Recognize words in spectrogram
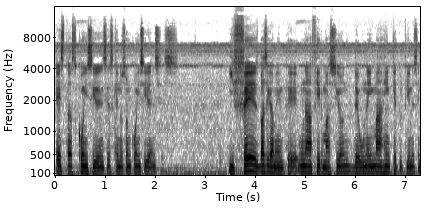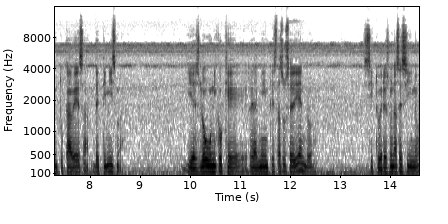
estas coincidencias que no son coincidencias. Y fe es básicamente una afirmación de una imagen que tú tienes en tu cabeza de ti misma. Y es lo único que realmente está sucediendo. Si tú eres un asesino,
